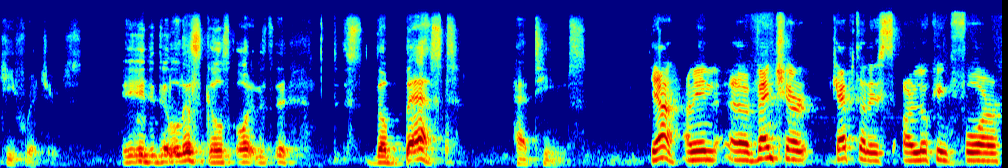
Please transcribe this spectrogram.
Keith Richards. It, the list goes on. The best had teams. Yeah, I mean, uh, venture capitalists are looking for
